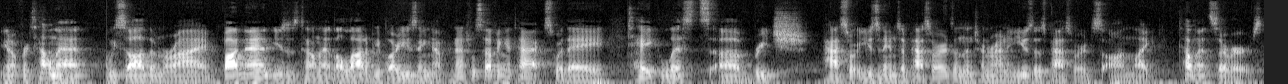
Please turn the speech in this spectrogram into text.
you know, for Telnet, we saw the Mirai botnet uses Telnet. A lot of people are using uh, now credential stuffing attacks where they take lists of breach password usernames and passwords and then turn around and use those passwords on like Telnet servers.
